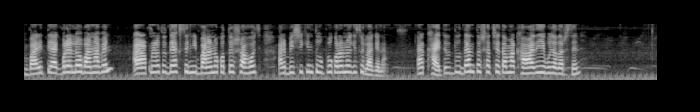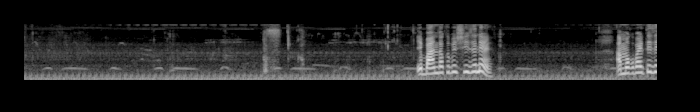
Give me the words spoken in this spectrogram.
বাড়িতে একবার এলেও বানাবেন। আর আপনারা তো দেখছেনই, বানানো কত সহজ, আর বেশি কিন্তু উপকরণও কিছু লাগে না। আর খাইতে তো দুর্দান্ত, সাথে তো আমার খাওয়া দিয়ে বোঝা ধরছেন এই বাঁধাকপির সিজনে আমাকে বাড়িতে যে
